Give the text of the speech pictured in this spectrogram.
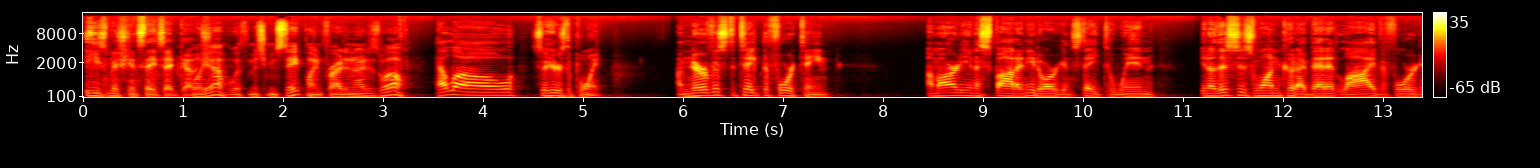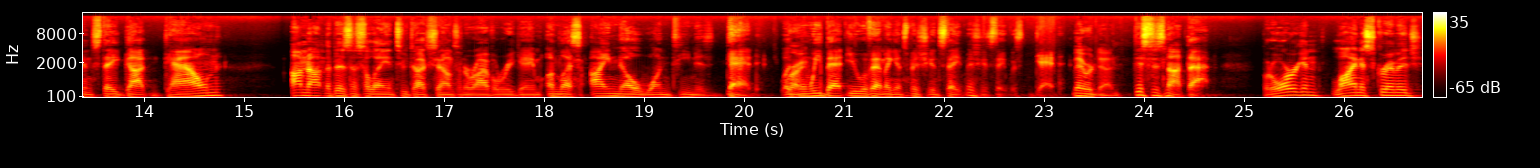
He's Michigan State's head coach. Well, yeah, with Michigan State playing Friday night as well. Hello. So here's the point I'm nervous to take the 14. I'm already in a spot. I need Oregon State to win. You know, this is one could I bet it live if Oregon State got down? I'm not in the business of laying two touchdowns in a rivalry game unless I know one team is dead. Like when we bet U of M against Michigan State, Michigan State was dead. They were dead. This is not that. But Oregon, line of scrimmage,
